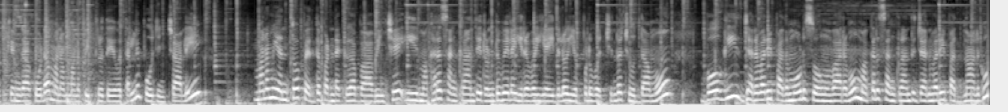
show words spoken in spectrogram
ముఖ్యంగా కూడా మనం మన పితృదేవతల్ని పూజించాలి. మనం ఎంతో పెద్ద పండగగా భావించే ఈ మకర సంక్రాంతి రెండు వేల ఇరవై ఐదులో ఎప్పుడు వచ్చిందో చూద్దాము. భోగి జనవరి పదమూడు సోమవారము మకర సంక్రాంతి జనవరి పద్నాలుగు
